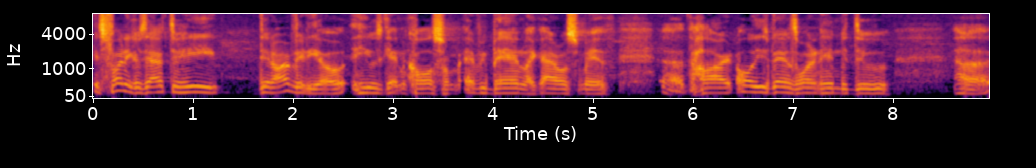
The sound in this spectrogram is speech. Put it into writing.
it's funny because after he did our video, he was getting calls from every band like Aerosmith, uh, The Heart. All these bands wanted him to do uh,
